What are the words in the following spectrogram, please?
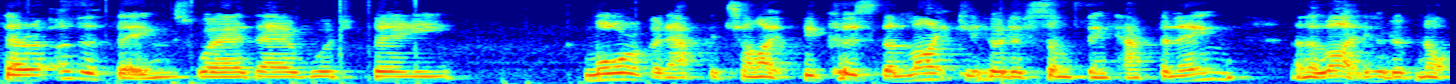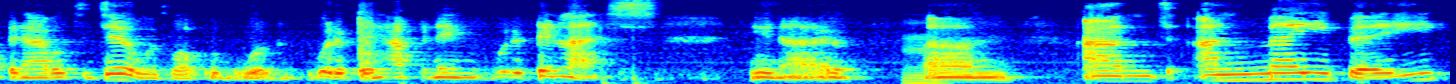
There are other things where there would be more of an appetite because the likelihood of something happening and the likelihood of not being able to deal with what would, would have been happening would have been less, you know. Mm. Um, and and maybe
